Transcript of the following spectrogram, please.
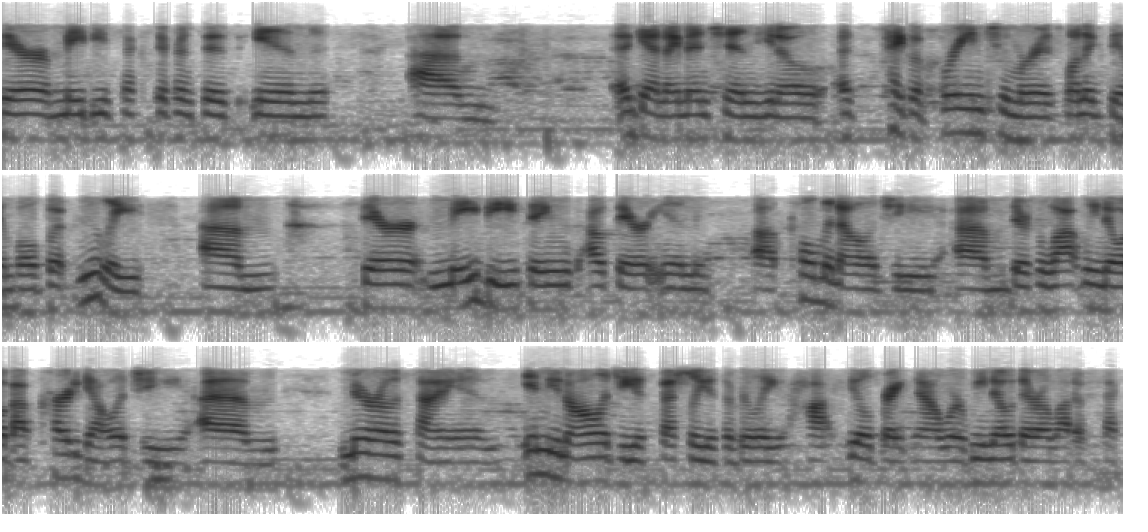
there may be sex differences in um, again, I mentioned, you know, a type of brain tumor is one example, but really, um, there may be things out there in uh, pulmonology. Um, there's a lot we know about cardiology, um, neuroscience, immunology, especially, is a really hot field right now where we know there are a lot of sex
